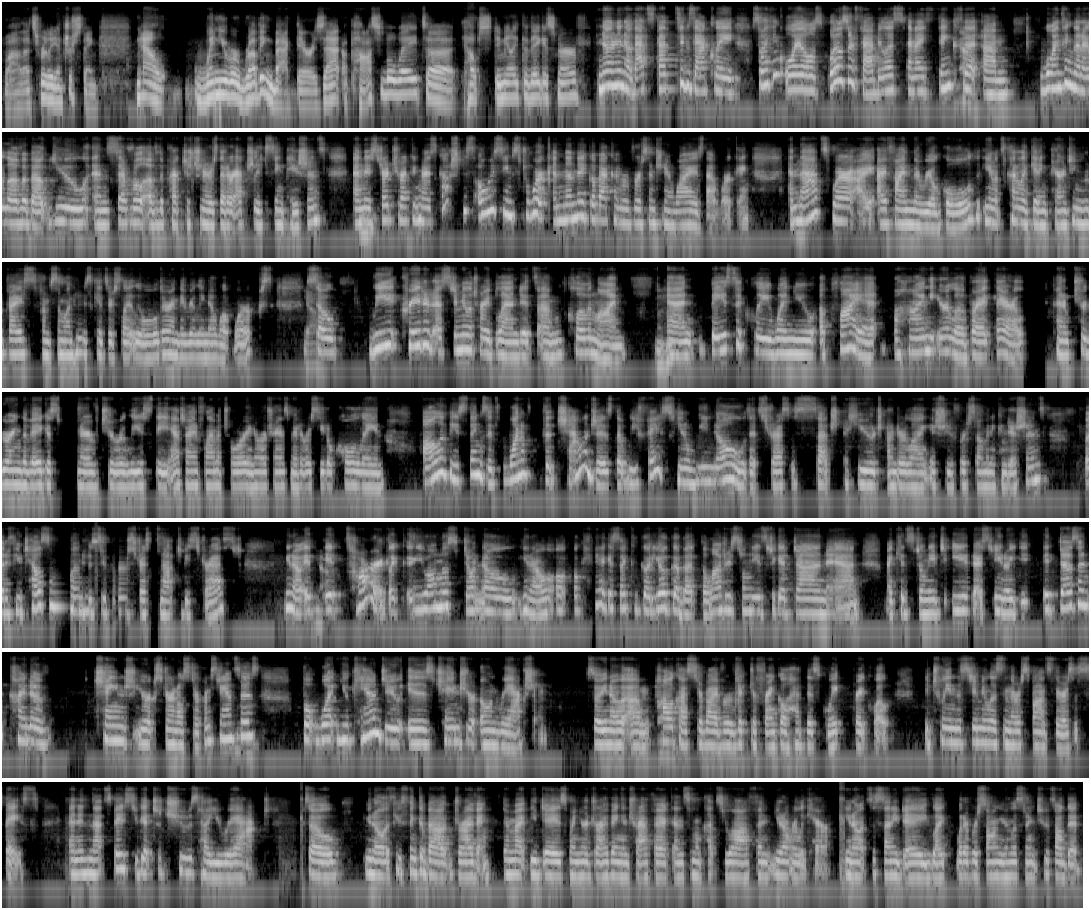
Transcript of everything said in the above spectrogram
Wow, that's really interesting. Now, when you were rubbing back there, is that a possible way to help stimulate the vagus nerve? No, no, no. That's that's exactly. So I think oils oils are fabulous, and I think yeah. that. Um, one thing that I love about you and several of the practitioners that are actually seeing patients, and they mm-hmm. start to recognize, gosh, this always seems to work. And then they go back and reverse engineer, why is that working? And that's where I, I find the real gold. You know, it's kind of like getting parenting advice from someone whose kids are slightly older and they really know what works. Yeah. So we created a stimulatory blend. It's um, clove and lime. Mm-hmm. And basically, when you apply it behind the earlobe right there, kind of triggering the vagus nerve to release the anti-inflammatory neurotransmitter acetylcholine. All of these things it's one of the challenges that we face. You know we know that stress is such a huge underlying issue for so many conditions but if you tell someone who's super stressed not to be stressed you know it, yeah. it's hard like you almost don't know you know oh, okay i guess i could go to yoga but the laundry still needs to get done and my kids still need to eat I, you know it doesn't kind of change your external circumstances mm-hmm. but what you can do is change your own reaction so you know um, right. holocaust survivor viktor frankl had this great great quote between the stimulus and the response there is a space and in that space you get to choose how you react so you know, if you think about driving, there might be days when you're driving in traffic and someone cuts you off and you don't really care. You know, it's a sunny day, you like whatever song you're listening to, it's all good.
